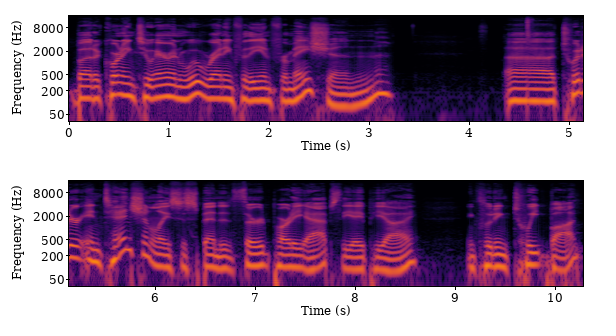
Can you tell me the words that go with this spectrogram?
but according to Aaron Wu writing for the information, uh, Twitter intentionally suspended third party apps, the API, including Tweetbot.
